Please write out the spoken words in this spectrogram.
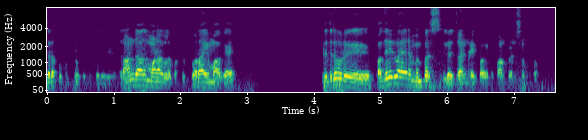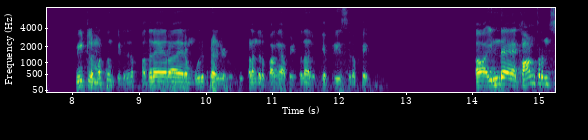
சிறப்பு மட்டும் கண்டிப்பாக தெரியும் இந்த நான்காவது மாநாடுல மட்டும் தோராயமாக கிட்டத்தட்ட ஒரு பதினேழாயிரம் மெம்பர்ஸ் இதில் ஜாயின் பண்ணியிருப்பாங்க இந்த கான்ஃபரன்ஸில் மட்டும். மீட்டில் மட்டும் கிட்டத்தட்ட பதினேழாயிரம் உறுப்பினர்கள் வந்து கலந்துருப்பாங்க அப்படின்றது தான் அது மிகப்பெரிய சிறப்பு. இந்த கான்ஃபரன்ஸ்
